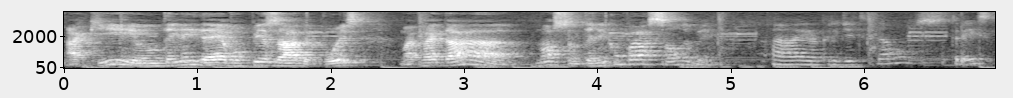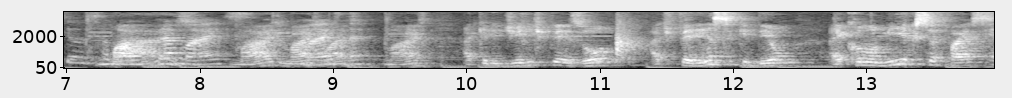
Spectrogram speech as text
Aqui eu não tenho nem ideia, vou pesar depois, mas vai dar... Nossa, não tem nem comparação também. Ah, eu acredito que dá uns 3 quilos de sabão mais, pra mais. Mais, mais, mais, mais, né? mais. Aquele dia a gente pesou a diferença que deu, a economia que você faz.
